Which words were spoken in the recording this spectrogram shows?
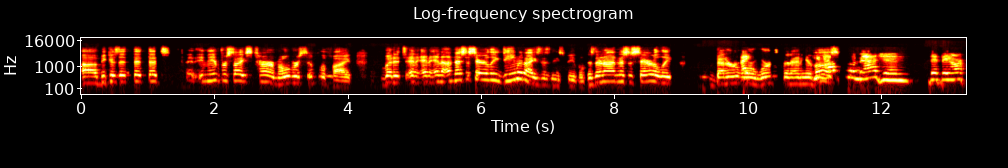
uh, because it, that that's an imprecise term, oversimplified, but it's and, and, and unnecessarily demonizes these people because they're not necessarily better or I, worse than any of you us. You have to imagine that they aren't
